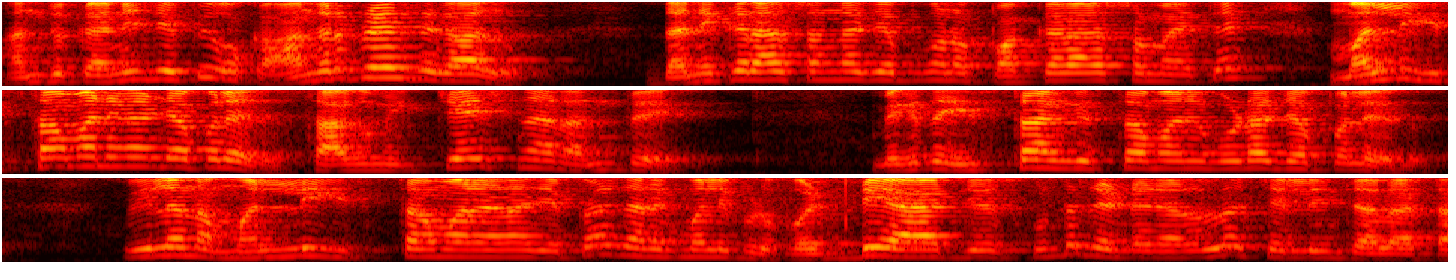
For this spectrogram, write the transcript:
అందుకని చెప్పి ఒక ఆంధ్రప్రదేశ్ కాదు ధనిక రాష్ట్రంగా చెప్పుకున్న పక్క రాష్ట్రం అయితే మళ్ళీ ఇస్తామని కానీ చెప్పలేదు. సగం ఇచ్చేసినారు అంతే. మిగతా ఇస్తాం ఇస్తామని కూడా చెప్పలేదు. వీళ్ళని మళ్ళీ ఇస్తామని చెప్పారు. దానికి మళ్ళీ ఇప్పుడు వడ్డీ యాడ్ చేసుకుంటే రెండు నెలల్లో చెల్లించాలట.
